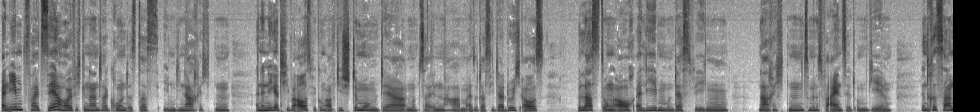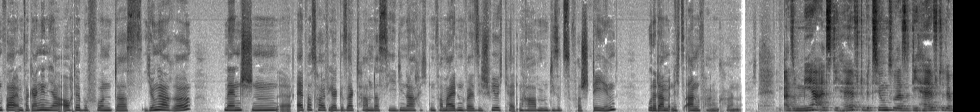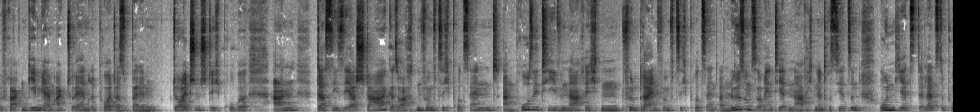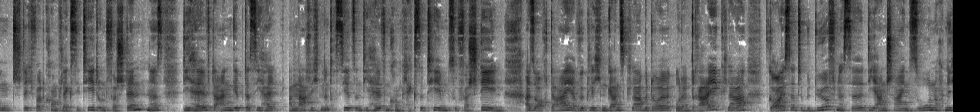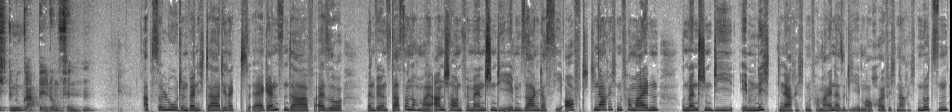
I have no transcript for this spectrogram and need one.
Ein ebenfalls sehr häufig genannter Grund ist, dass eben die Nachrichten eine negative Auswirkung auf die Stimmung der NutzerInnen haben, also dass sie da durchaus Belastungen auch erleben und deswegen Nachrichten zumindest vereinzelt umgehen. Interessant war im vergangenen Jahr auch der Befund, dass Jüngere Menschen äh, etwas häufiger gesagt haben, dass sie die Nachrichten vermeiden, weil sie Schwierigkeiten haben, diese zu verstehen oder damit nichts anfangen können. Also mehr als die Hälfte beziehungsweise die Hälfte der Befragten geben ja im aktuellen Report, also bei dem deutschen Stichprobe an, dass sie sehr stark, also 58 Prozent an positiven Nachrichten, 53 Prozent an lösungsorientierten Nachrichten interessiert sind und jetzt der letzte Punkt, Stichwort Komplexität und Verständnis, die Hälfte angibt, dass sie halt an Nachrichten interessiert sind, die helfen, komplexe Themen zu verstehen. Also auch da ja wirklich ein ganz klar bedeut oder drei klar geäußerte Bedürfnisse, die anscheinend so noch nicht genug Abbildung finden. Absolut. Und wenn ich da direkt ergänzen darf, also wenn wir uns das dann nochmal anschauen für Menschen, die eben sagen, dass sie oft die Nachrichten vermeiden und Menschen, die eben nicht die Nachrichten vermeiden, also die eben auch häufig Nachrichten nutzen,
